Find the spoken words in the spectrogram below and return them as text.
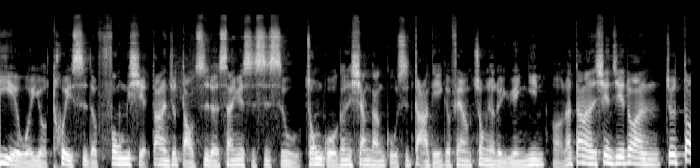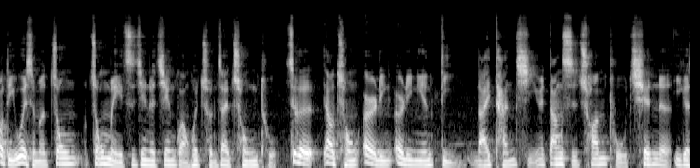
列为有退市的风险，当然就导致了三月十四、十五中国跟香港股市大跌一个非常重要的原因啊。那当然现阶段就到底为什么中中美之间的监管会存在冲突？这个要从二零二零年底。来谈起，因为当时川普签了一个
